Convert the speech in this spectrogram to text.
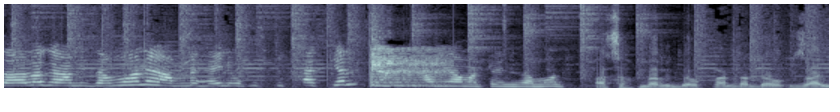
যাওয়া লাগে আমি যাব না হেন উপস্থিত থাকেন আমি আমার ট্রেন যাব। আচ্ছা ভাবি দাও কান্ডা দাও যাই।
